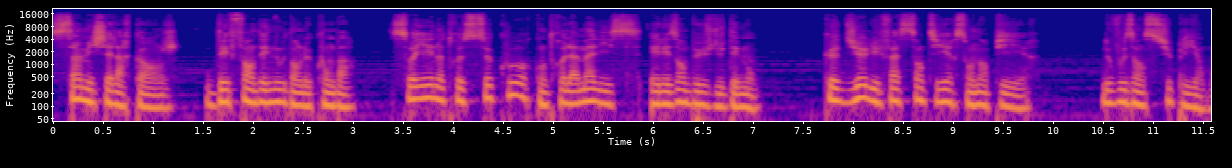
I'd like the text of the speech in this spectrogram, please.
Saint Michel Archange, défendez-nous dans le combat. Soyez notre secours contre la malice et les embûches du démon. Que Dieu lui fasse sentir son empire nous vous en supplions.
